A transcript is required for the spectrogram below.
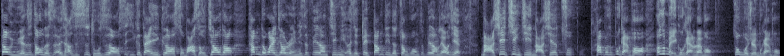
到语言是通的是，而且他是师徒制哦，是一个带一个哦，手把手教的哦。他们的外交人员是非常精明，而且对当地的状况是非常了解，哪些禁忌，哪些出，他不是不敢碰，他说美国敢乱碰，中国绝对不敢碰。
